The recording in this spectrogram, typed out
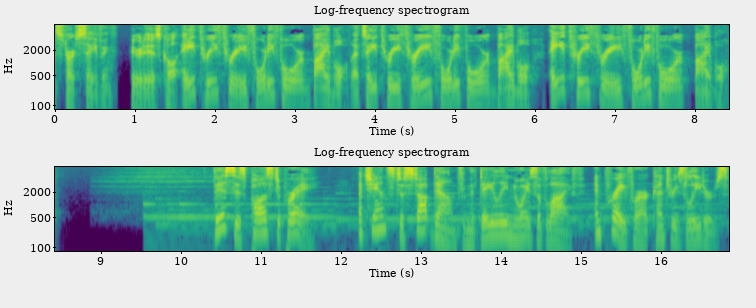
and start saving. Here it is. Call 833-44-BIBLE. That's 833-44-BIBLE. 833-44-BIBLE. This is Pause to Pray, a chance to stop down from the daily noise of life and pray for our country's leaders.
